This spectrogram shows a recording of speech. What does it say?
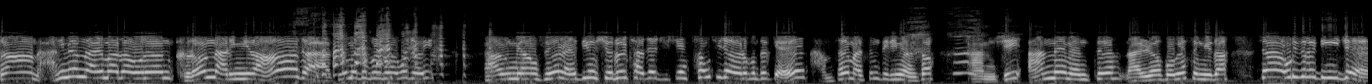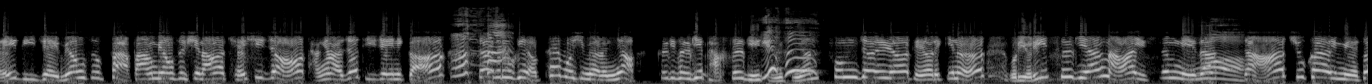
자, 날이면 날마다 오는 그런 날입니다. 자, 그럼에도 불구하고 저희 박명수의 라디오쇼를 찾아주신 청취자 여러분들께 감사의 말씀 드리면서 잠시 안내 멘트 날려보겠습니다. 자, 우리들의 DJ, DJ 명수파, 박명수 씨 나와 계시죠? 당연하죠, DJ니까. 자, 그리고 그 옆에 보시면은요, 슬기슬기 박슬기 주시면 품절려 대열에 끼는 우리 요리 슬기양 나와 있습니다. 우와. 자, 축하 의미에서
